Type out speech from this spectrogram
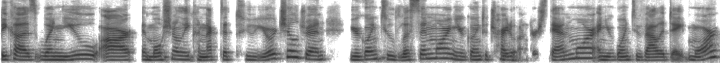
Because when you are emotionally connected to your children, you're going to listen more and you're going to try to understand more and you're going to validate more.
